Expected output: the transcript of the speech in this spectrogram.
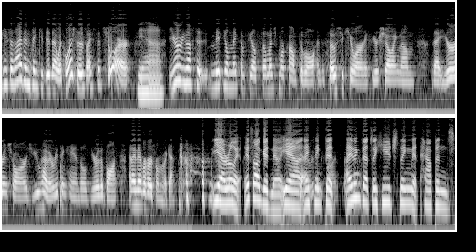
he says, I didn't think you did that with horses. I said, sure. Yeah. You're, you have to, you'll make them feel so much more comfortable and so secure if you're showing them that you're in charge, you have everything handled, you're the boss. And I never heard from him again. Yeah, really. It's all good now. Yeah, Yeah, I think that I think that's a huge thing that happens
